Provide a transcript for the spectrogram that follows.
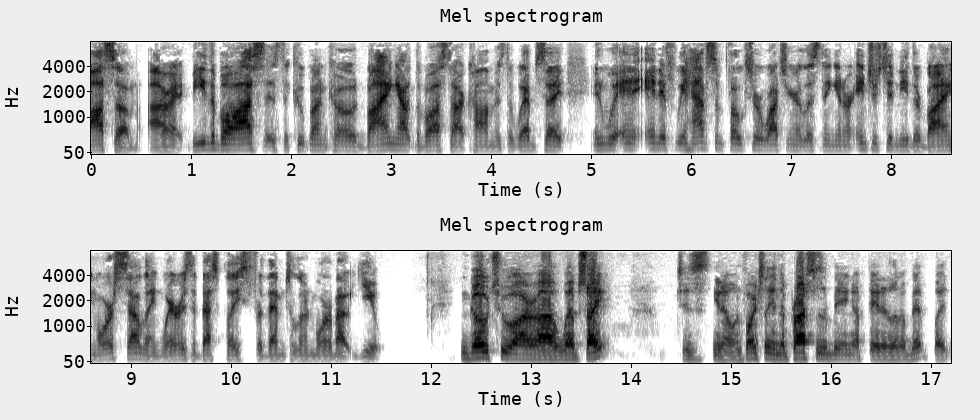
Awesome. All right. Be the boss is the coupon code. Buyingouttheboss.com is the website. And, we, and, if we have some folks who are watching or listening and are interested in either buying or selling, where is the best place for them to learn more about you? Go to our uh, website, which is, you know, unfortunately in the process of being updated a little bit, but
